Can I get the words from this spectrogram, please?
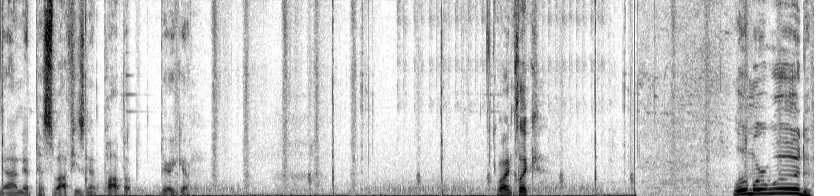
Now I'm going to piss him off. He's going to pop up. There you go. Come on, click. A little more wood.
